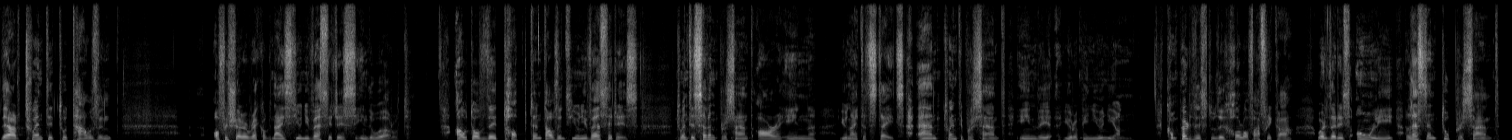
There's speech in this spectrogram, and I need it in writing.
There are 22,000 officially recognized universities in the world out of the top 10,000 universities, 27% are in United States and 20% in the European Union. Compare this to the whole of Africa, where there is only less than 2%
